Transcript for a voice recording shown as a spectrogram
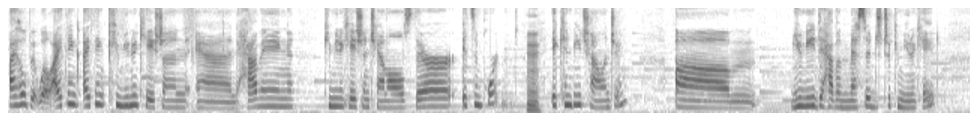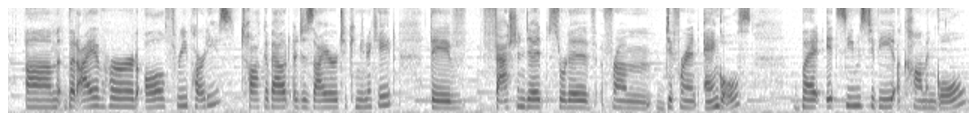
I hope it will. I think I think communication and having communication channels there it's important. Hmm. It can be challenging. Um, you need to have a message to communicate. Um, but I have heard all three parties talk about a desire to communicate. They've fashioned it sort of from different angles, but it seems to be a common goal,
